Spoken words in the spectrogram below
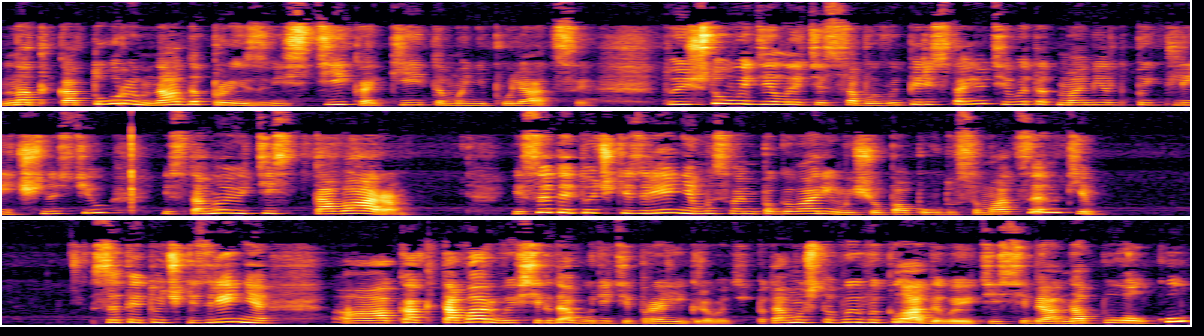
над которым надо произвести какие-то манипуляции. То есть что вы делаете с собой? Вы перестаете в этот момент быть личностью и становитесь товаром. И с этой точки зрения мы с вами поговорим еще по поводу самооценки – с этой точки зрения, а, как товар вы всегда будете проигрывать, потому что вы выкладываете себя на полку,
